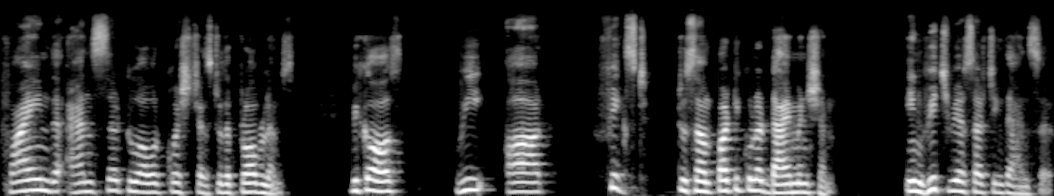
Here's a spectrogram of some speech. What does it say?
find the answer to our questions, to the problems, because we are fixed to some particular dimension in which we are searching the answer.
